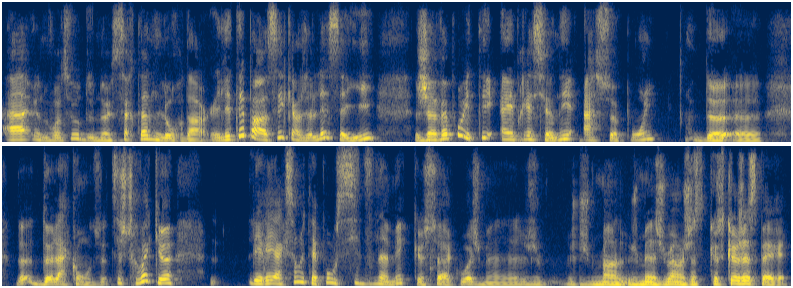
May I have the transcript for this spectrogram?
à une voiture d'une certaine lourdeur. Et l'été passé, quand je l'ai essayé, j'avais pas été impressionné à ce point de, euh, de, de, la conduite. je trouvais que les réactions n'étaient pas aussi dynamiques que ce à quoi je me, je, je, je que ce que j'espérais.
